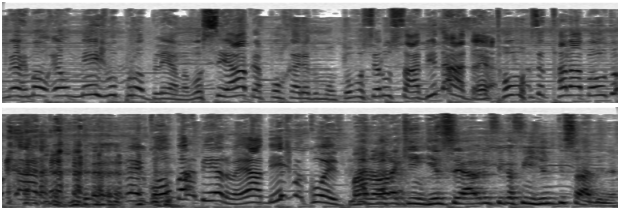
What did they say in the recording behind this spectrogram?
Meu irmão, é o mesmo problema. Você abre a porcaria do motor, você não sabe nada. É. Então você tá na mão do cara. é igual o barbeiro, é a mesma coisa. Mas na hora que enguiça, você abre e fica fingindo que sabe, né?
